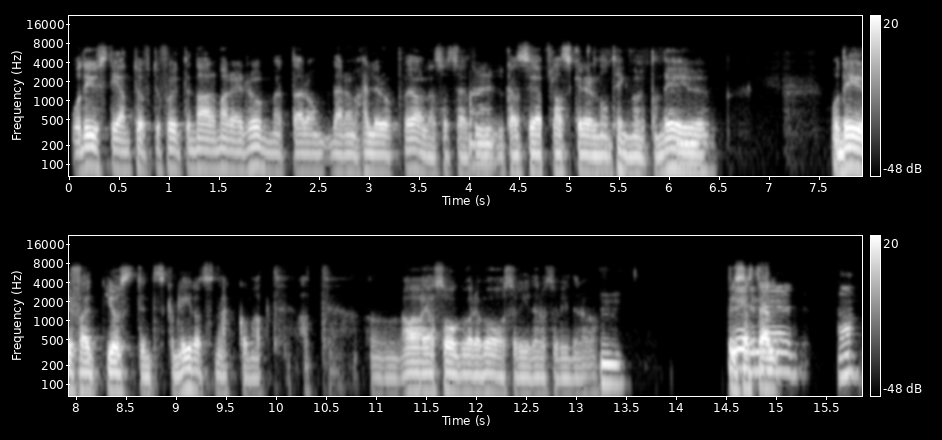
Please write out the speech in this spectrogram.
och det är ju stentufft. Du får inte närmare rummet där de, där de häller upp ölen så att säga. Du, du, kan se flaskor eller någonting. Utan det är ju, mm. och det är ju för att just det inte ska bli något snack om att, att ja, jag såg vad det var och så vidare och så vidare. Mm. Vissa, ställen, ja,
